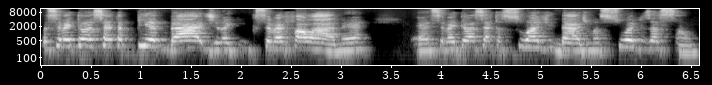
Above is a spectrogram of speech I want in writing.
você vai ter uma certa piedade naquilo que você vai falar, né? É, você vai ter uma certa suavidade, uma suavização.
